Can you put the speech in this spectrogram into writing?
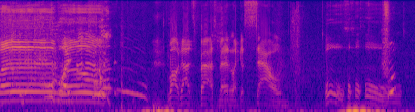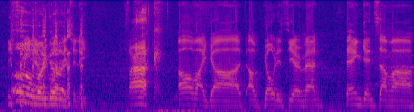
Oh my Wow, that's fast, man. Like a sound. Oh, ho, ho, ho. He Oh my everyone, God. literally. Fuck. Oh my god. Our goat is here, man. Tengen sama.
